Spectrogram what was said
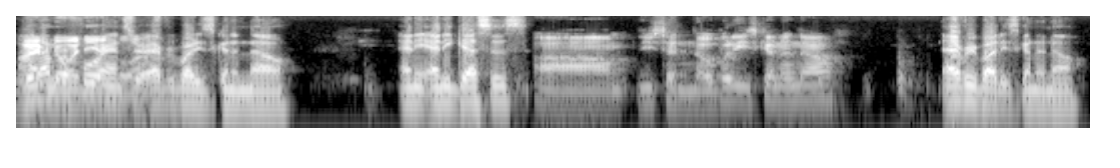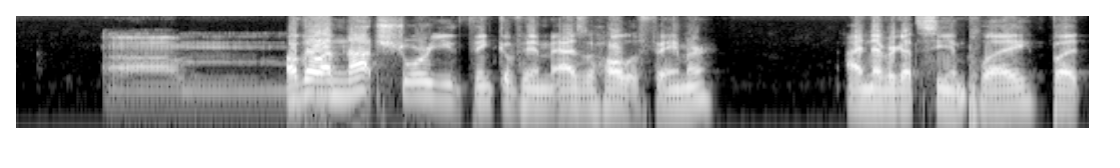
I have number no four answer everybody's gonna know. Any any guesses? Um, you said nobody's gonna know. Everybody's gonna know. Um, although I'm not sure you'd think of him as a Hall of Famer. I never got to see him play, but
